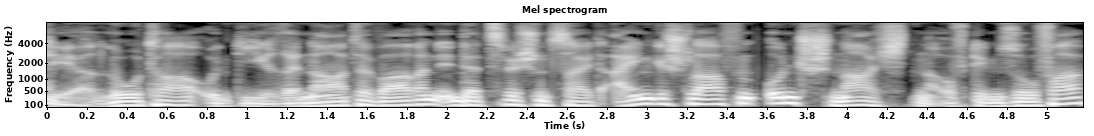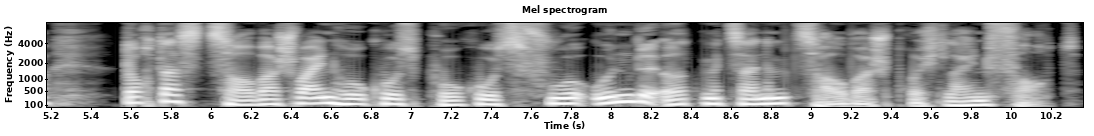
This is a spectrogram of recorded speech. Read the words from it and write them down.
Der Lothar und die Renate waren in der Zwischenzeit eingeschlafen und schnarchten auf dem Sofa, doch das Zauberschwein Hokuspokus fuhr unbeirrt mit seinem Zaubersprüchlein fort.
